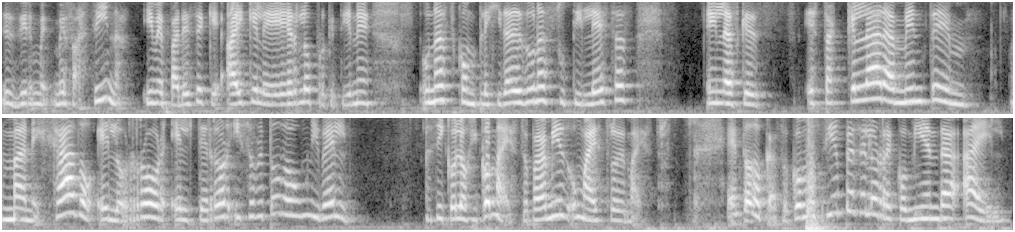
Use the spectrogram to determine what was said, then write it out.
Es decir, me, fascina y me parece que hay que leerlo porque tiene unas complejidades, unas sutilezas en las que está claramente manejado el horror, el terror y sobre todo a un nivel psicológico maestro. Para mí es un maestro de maestros. En todo caso, como siempre se lo recomienda a él,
